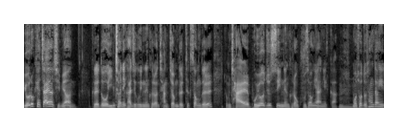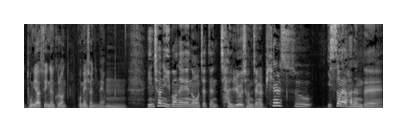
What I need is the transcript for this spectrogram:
요렇게 짜여지면 그래도 인천이 가지고 있는 그런 장점들, 특성들 좀 잘 보여줄 수 있는 그런 구성이 아닐까. 음. 뭐 저도 상당히 동의할 수 있는 그런 포메이션이네요. 음. 인천이 이번에는 어쨌든 잔류 전쟁을 피할 수 있어야 하는데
